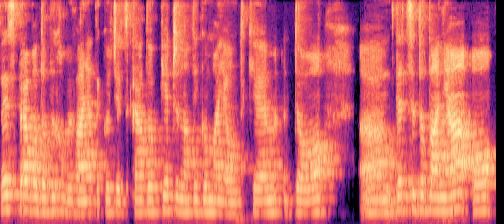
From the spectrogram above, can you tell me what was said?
To jest prawo do wychowywania tego dziecka, do pieczy nad jego majątkiem, do um, decydowania o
